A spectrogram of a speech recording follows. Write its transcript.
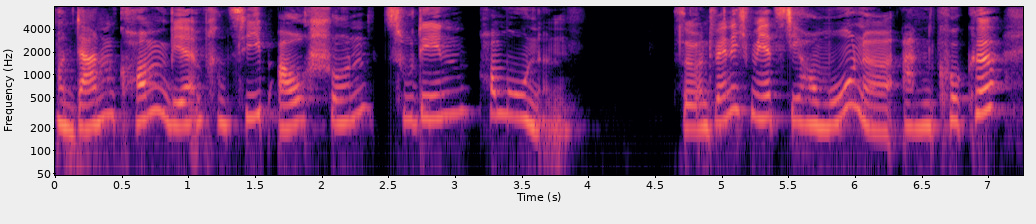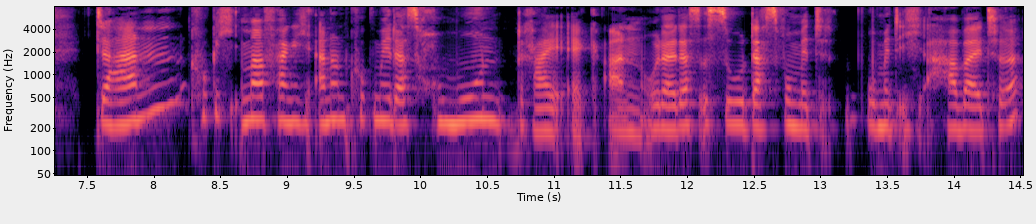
Und dann kommen wir im Prinzip auch schon zu den Hormonen. So, und wenn ich mir jetzt die Hormone angucke, dann gucke ich immer, fange ich an und gucke mir das Hormondreieck an. Oder das ist so das, womit, womit ich arbeite.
